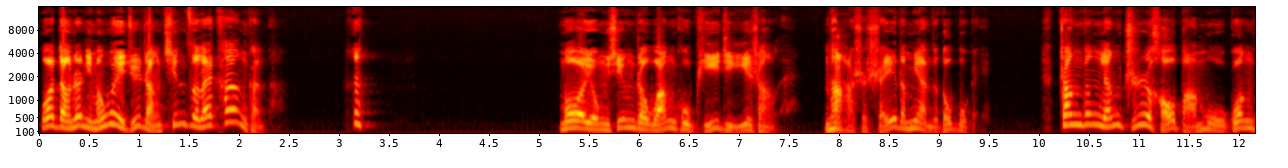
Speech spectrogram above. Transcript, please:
我等着你们魏局长亲自来看看呢。哼！莫永兴这纨绔脾气一上来，那是谁的面子都不给。张庚良只好把目光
